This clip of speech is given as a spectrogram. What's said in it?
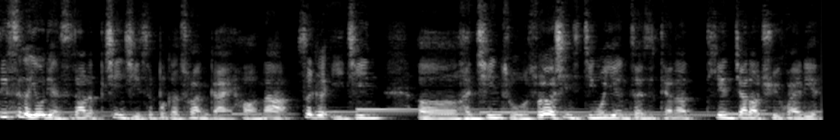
第四个优点是它的信息是不可篡改。好，那这个已经呃很清楚，所有信息经过验证是添到添加到区块链，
